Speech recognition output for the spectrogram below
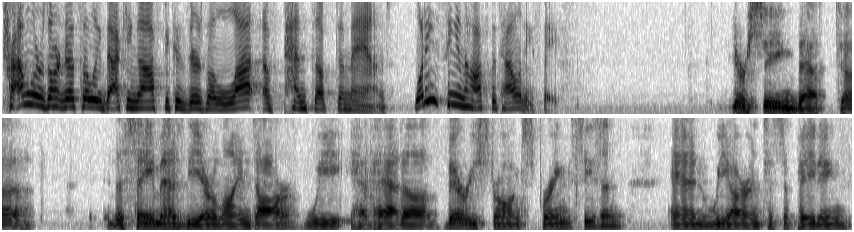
travelers aren't necessarily backing off because there's a lot of pent up demand. What are you seeing in the hospitality space? You're seeing that uh, the same as the airlines are. We have had a very strong spring season, and we are anticipating,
